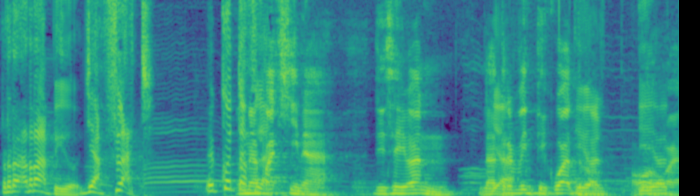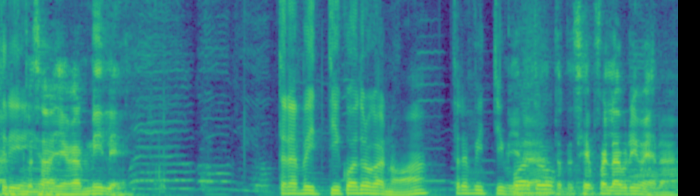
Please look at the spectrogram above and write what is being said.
Ra- rápido, ya, flash. Una flash. página, dice Iván, la Ya. 324. Y al- oh, al empezaron a llegar miles. 324 ganó, ¿ah? Mira, 324. se fue la primera.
